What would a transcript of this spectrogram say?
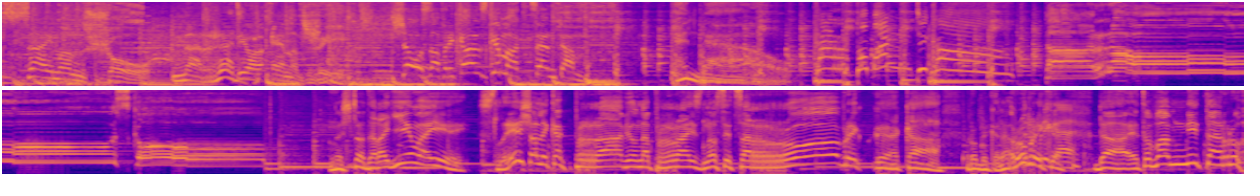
Саймон Шоу на Радио Energy. Шоу с африканским акцентом And now Картомантика Тароскоп Ну что, дорогие мои, слышали, как правильно произносится рубрика? Рубрика, да? Рубрика. Рубрика. Да, это вам не Таро.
